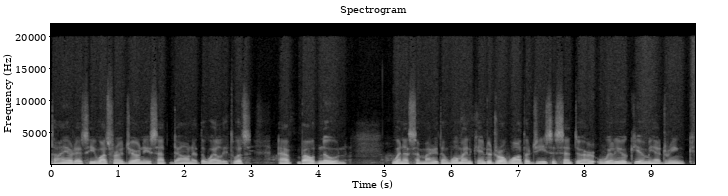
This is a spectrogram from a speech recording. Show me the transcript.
tired as he was from a journey, sat down at the well. It was about noon. When a Samaritan woman came to draw water, Jesus said to her, Will you give me a drink?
